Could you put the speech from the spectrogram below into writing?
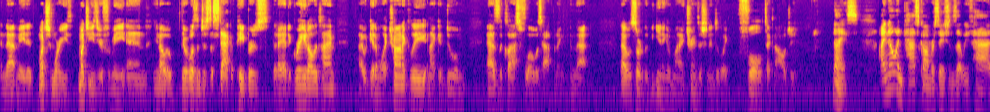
and that made it much more easy much easier for me and you know there wasn't just a stack of papers that i had to grade all the time i would get them electronically and i could do them as the class flow was happening and that that was sort of the beginning of my transition into like full technology Nice. I know in past conversations that we've had,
